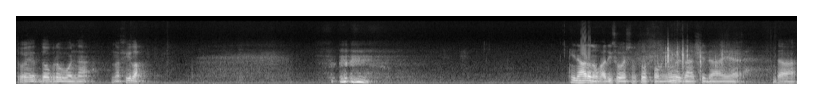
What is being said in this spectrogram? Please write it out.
to je dobrovoljna na fila. I naravno u hadisu već smo to spomenuli, znači da je da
